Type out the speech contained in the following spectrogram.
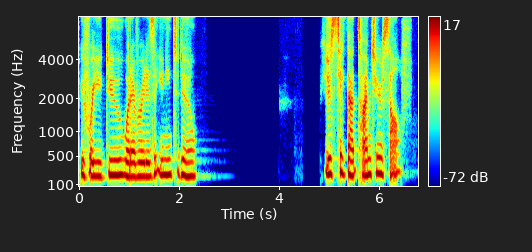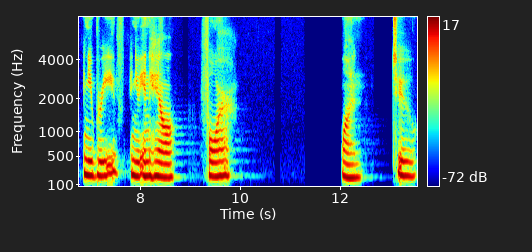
before you do whatever it is that you need to do, you just take that time to yourself and you breathe and you inhale four, one, two,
